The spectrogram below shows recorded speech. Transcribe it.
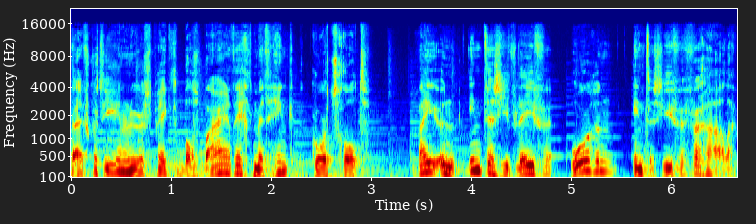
Vijf kwartier in een uur spreekt Bas Barendrecht met Henk Kortschot. Bij een intensief leven horen intensieve verhalen.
